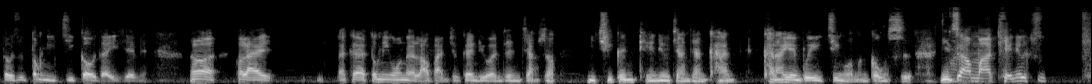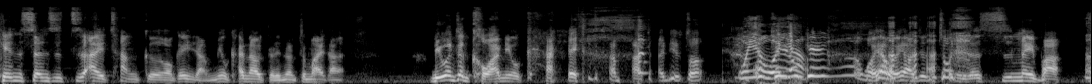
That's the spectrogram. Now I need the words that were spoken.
都是东尼机构的一些人。然后后来那个东尼翁的老板就跟刘文珍讲说：“你去跟田妞讲讲看，看他愿不愿意进我们公司。你知道吗？田妞是天生是挚爱唱歌，我跟你讲，没有看到的人这么爱唱。”刘文正口还没有开，他马上就说：“我要，我要，我要，我要，就是做你的师妹吧。”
